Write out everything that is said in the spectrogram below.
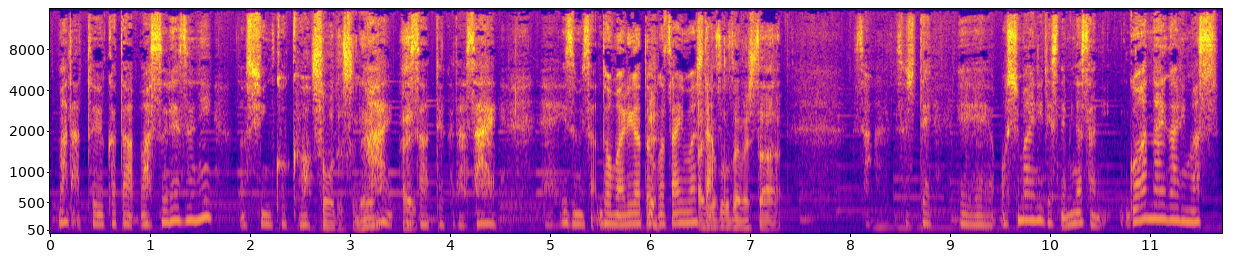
はい、まだという方忘れずに申告を。そうですね。はい。なさってください、えー、泉さんどうもありがとうございました。ありがとうございました。さあそして、えー、おしまいにですね皆さんにご案内があります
